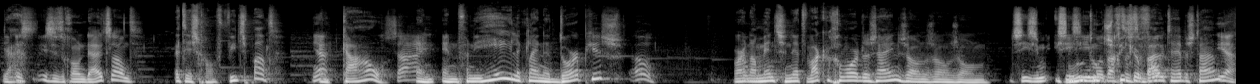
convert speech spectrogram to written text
ja, Is, is het gewoon Duitsland? het is gewoon fietspad. Ja. En kaal. Saai. En, en van die hele kleine dorpjes, Oh. waar dan mensen net wakker geworden zijn. Zo'n zo'n zo'n Zie ze, zie ze Bluetooth iemand achter buiten hebben staan. Ja,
